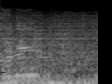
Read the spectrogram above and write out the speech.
魚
